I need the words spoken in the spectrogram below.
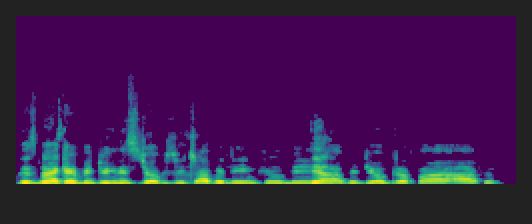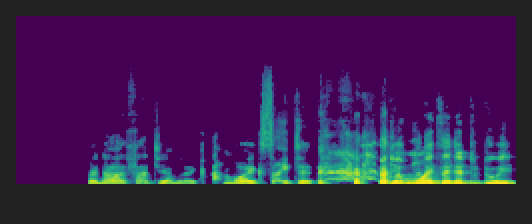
there's no way I can be doing these jobs, be traveling, filming, Yeah. a videographer. Ah, film. But now at 30, I'm like, I'm more excited. You're more excited to do it.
